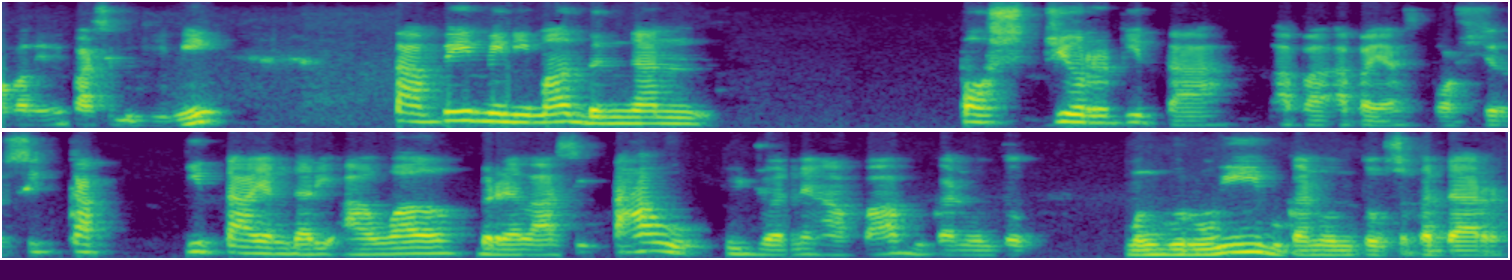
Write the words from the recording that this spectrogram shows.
melakukan ini pasti begini. Tapi minimal dengan posture kita apa apa ya posture sikap kita yang dari awal berelasi tahu tujuannya apa. Bukan untuk menggurui bukan untuk sekedar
